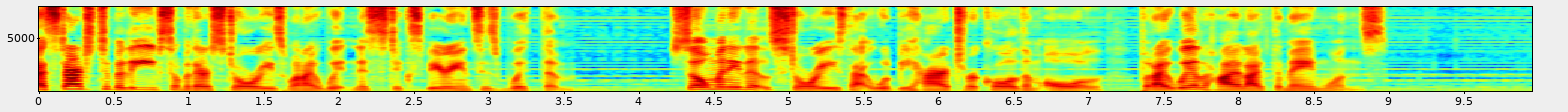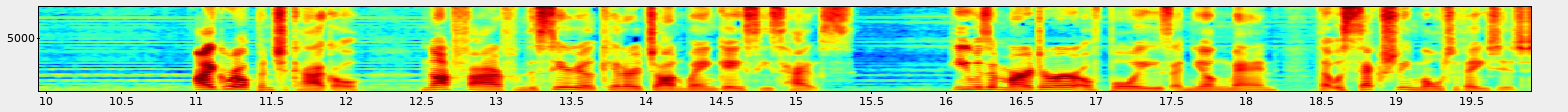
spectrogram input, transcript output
I started to believe some of their stories when I witnessed experiences with them. So many little stories that would be hard to recall them all, but I will highlight the main ones. I grew up in Chicago, not far from the serial killer John Wayne Gacy's house. He was a murderer of boys and young men that was sexually motivated,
